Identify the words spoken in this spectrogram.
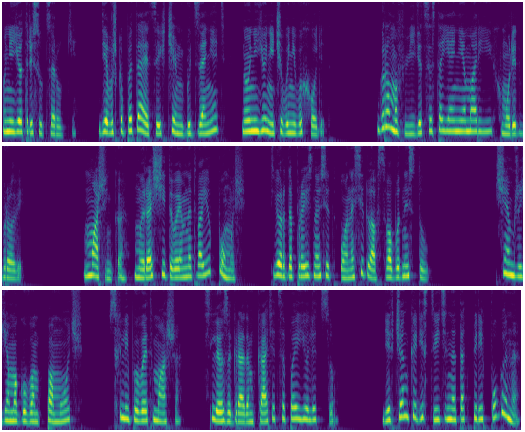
У нее трясутся руки. Девушка пытается их чем-нибудь занять, но у нее ничего не выходит. Громов видит состояние Марии, хмурит брови. «Машенька, мы рассчитываем на твою помощь», — твердо произносит он, оседлав свободный стул. «Чем же я могу вам помочь?» Схлипывает Маша. Слезы градом катятся по ее лицу. Девчонка действительно так перепугана?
